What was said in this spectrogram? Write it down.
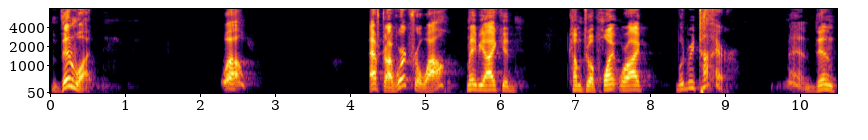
Then what? Well, after I've worked for a while, maybe I could come to a point where I would retire. And then,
